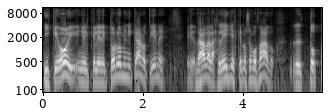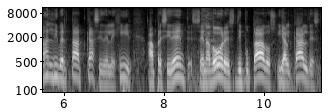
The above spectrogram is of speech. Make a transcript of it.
y que hoy en el que el elector dominicano tiene, eh, dadas las leyes que nos hemos dado, total libertad casi de elegir a presidentes, senadores, diputados y alcaldes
